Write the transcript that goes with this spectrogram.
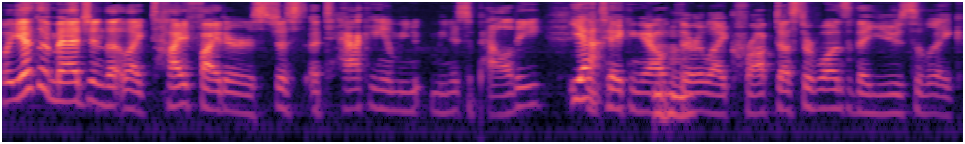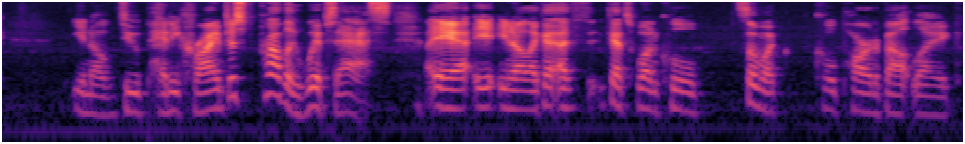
But you have to imagine that like Tie fighters just attacking a mun- municipality Yeah. and taking out Mhm. their like crop duster ones that they use to like you know do petty crime just probably whips ass. Yeah, you know, like I, I think that's one cool, somewhat cool part about like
